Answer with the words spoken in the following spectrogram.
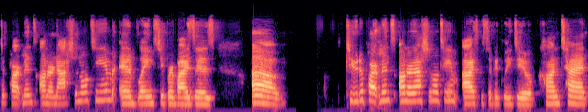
departments on our national team, and Blaine supervises um, two departments on our national team. I specifically do content,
